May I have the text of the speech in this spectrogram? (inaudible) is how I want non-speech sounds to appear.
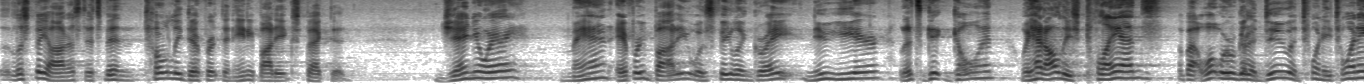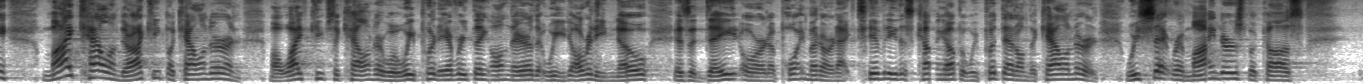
let's be honest, it's been totally different than anybody expected. January, man, everybody was feeling great. New year, let's get going. We had all these plans about what we were going to do in 2020. My calendar, I keep a calendar, and my wife keeps a calendar where we put everything on there that we already know is a date or an appointment or an activity that's coming up, and we put that on the calendar. And we set reminders because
